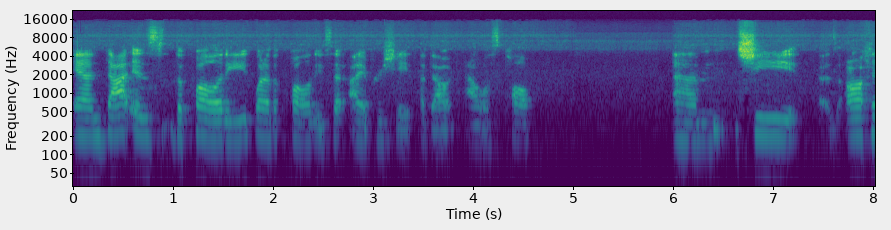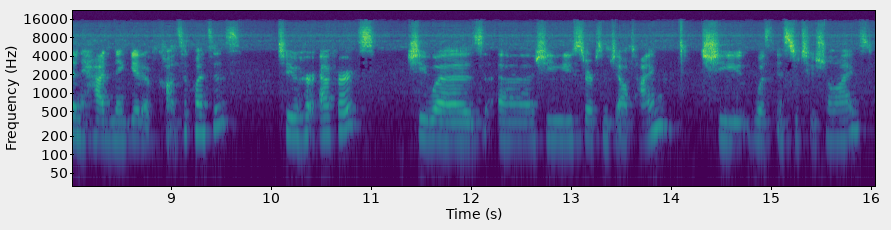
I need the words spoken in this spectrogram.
And that is the quality, one of the qualities that I appreciate about Alice Paul. Um, she often had negative consequences to her efforts. She was uh, she served some jail time. She was institutionalized.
